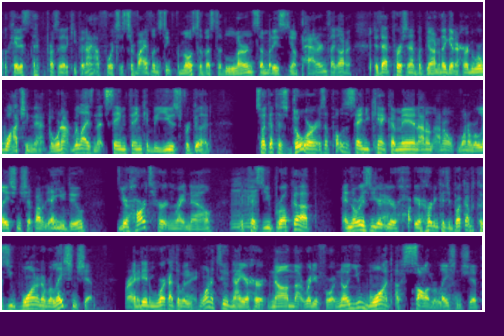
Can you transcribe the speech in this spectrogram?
okay, this is the type of person I got to keep an eye out for. It's a survival instinct for most of us to learn somebody's you know patterns. Like, oh, does that person have a gun? Are they going to hurt me? We're watching that, but we're not realizing that same thing can be used for good. So I got this door, as opposed to saying you can't come in. I don't. I don't want a relationship. I don't. Yeah, you do. Your heart's hurting right now mm-hmm. because you broke up and the reason you're, yeah. you're, you're hurting because you broke up because you wanted a relationship. Right. And it didn't work out the way right. you wanted to. Now you're hurt. Now I'm not ready for it. No, you want a solid relationship,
